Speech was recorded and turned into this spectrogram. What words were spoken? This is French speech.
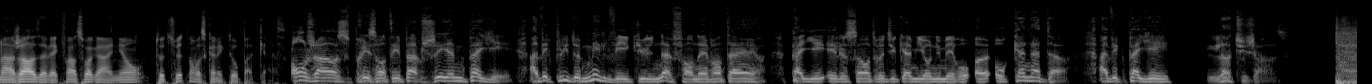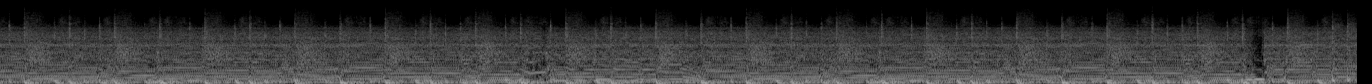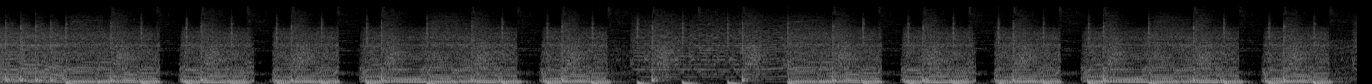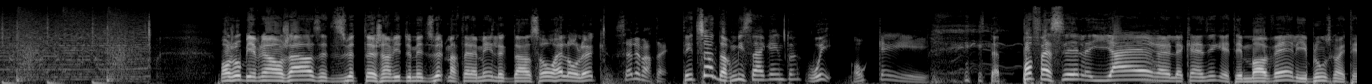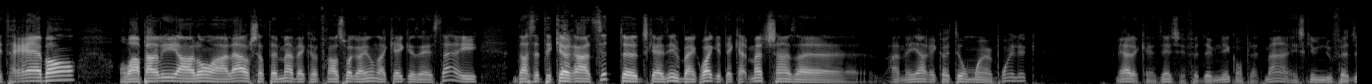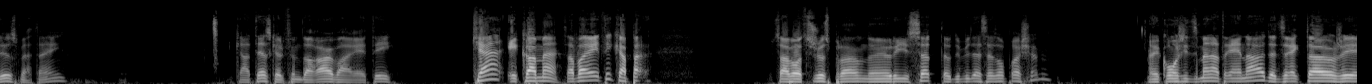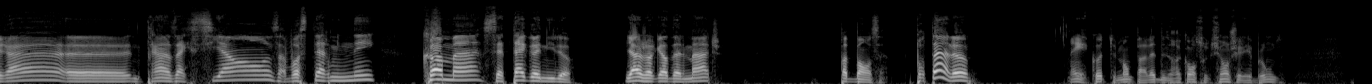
On en jase avec François Gagnon. Tout de suite, on va se connecter au podcast. On jase, présenté par GM Paillé. Avec plus de 1000 véhicules neufs en inventaire, Paillé est le centre du camion numéro 1 au Canada. Avec Paillé, là tu jases. Bonjour, bienvenue en Jazz, 18 janvier 2018. Martin Lemay, Luc Danseau. Hello, Luc. Salut, Martin. T'es-tu endormi sa game, toi? Oui. OK. C'était pas facile hier. Le Canadien qui a été mauvais, les Blues qui ont été très bons. On va en parler en long, en large, certainement, avec François Gagnon dans quelques instants. Et dans cet écœurant titre euh, du Canadien, je bien croire qu'il était quatre matchs sans, euh, en ayant récolté au moins un point, Luc. Mais là, le Canadien s'est fait dominer complètement. Et ce qu'il nous fait dire ce matin, quand est-ce que le film d'horreur va arrêter? Quand et comment? Ça va arrêter capable. Ça va-tu juste prendre un reset au début de la saison prochaine? Un congédiement d'entraîneur, de directeur gérant, euh, une transaction, ça va se terminer. Comment cette agonie-là? Hier, je regardais le match, pas de bon sens. Pourtant, là, écoute, tout le monde parlait d'une reconstruction chez les.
